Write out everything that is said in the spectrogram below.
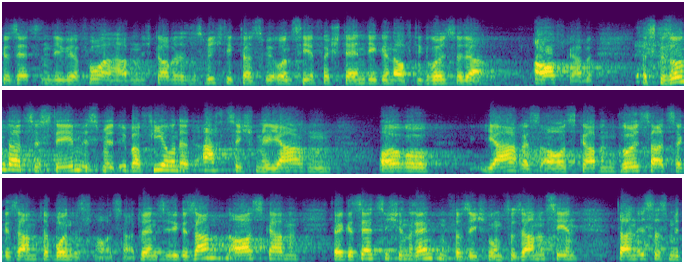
Gesetzen, die wir vorhaben. Ich glaube, das ist wichtig, dass wir uns hier verständigen auf die Größe der Aufgabe. Das Gesundheitssystem ist mit über 480 Milliarden Euro Jahresausgaben größer als der gesamte Bundeshaushalt. Wenn Sie die gesamten Ausgaben der gesetzlichen Rentenversicherung zusammenziehen, dann ist es mit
